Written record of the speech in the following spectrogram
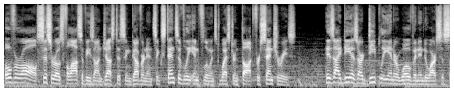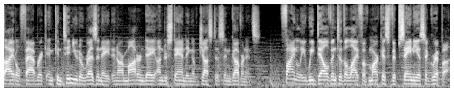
Overall, Cicero's philosophies on justice and governance extensively influenced Western thought for centuries. His ideas are deeply interwoven into our societal fabric and continue to resonate in our modern-day understanding of justice and governance. Finally, we delve into the life of Marcus Vipsanius Agrippa,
